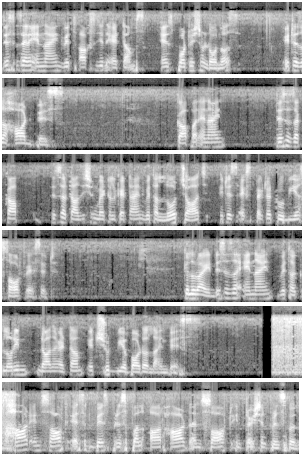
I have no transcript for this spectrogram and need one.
This is an anion with oxygen atoms as potential donors. It is a hard base. Copper anion. This is a cup. This is a transition metal cation with a low charge. It is expected to be a soft acid. Chloride. This is an anion with a chlorine donor atom. It should be a borderline base. Hard and soft acid-base principle or hard and soft interaction principle.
